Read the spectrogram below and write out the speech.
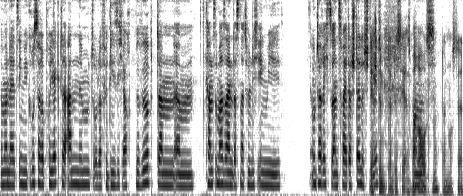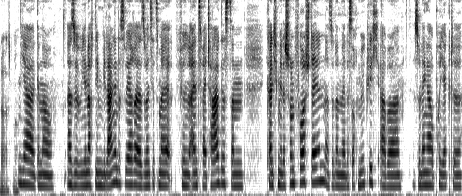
wenn man da jetzt irgendwie größere Projekte annimmt oder für die sich auch bewirbt, dann ähm, kann es immer sein, dass natürlich irgendwie Unterricht so an zweiter Stelle steht. Ja, stimmt, dann bist du ja erstmal raus, ne? Dann musst du ja da erstmal. Ja, genau. Also je nachdem, wie lange das wäre, also wenn es jetzt mal für ein, zwei Tage ist, dann kann ich mir das schon vorstellen. Also dann wäre das auch möglich, aber so längere Projekte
